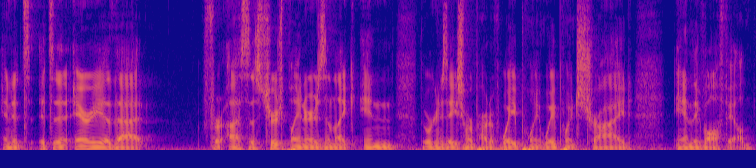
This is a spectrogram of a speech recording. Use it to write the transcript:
And it's it's an area that for us as church planners and like in the organization we're part of Waypoint, Waypoint's tried and they've all failed.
